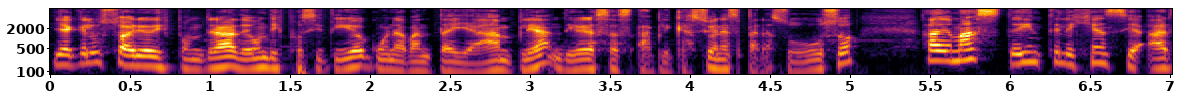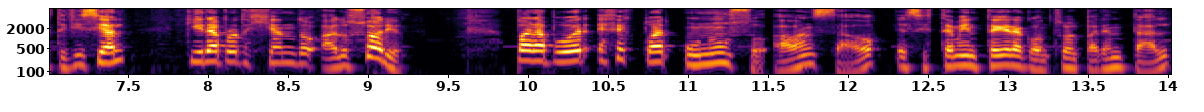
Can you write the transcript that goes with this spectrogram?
ya que el usuario dispondrá de un dispositivo con una pantalla amplia, diversas aplicaciones para su uso, además de inteligencia artificial que irá protegiendo al usuario. Para poder efectuar un uso avanzado, el sistema integra control parental,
